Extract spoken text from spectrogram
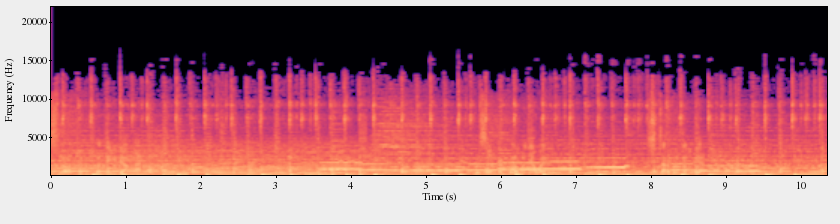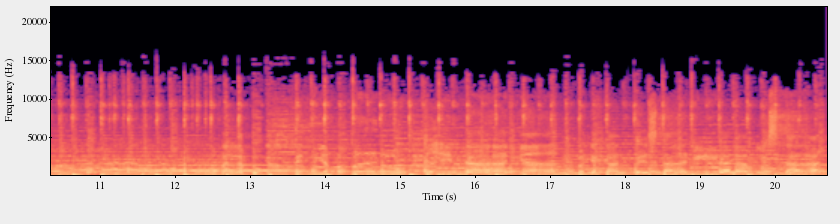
Selamat menikmati hidangan. carpes tarira la amistad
